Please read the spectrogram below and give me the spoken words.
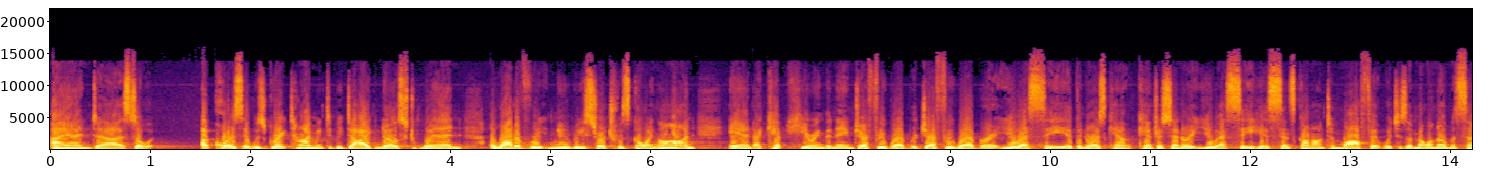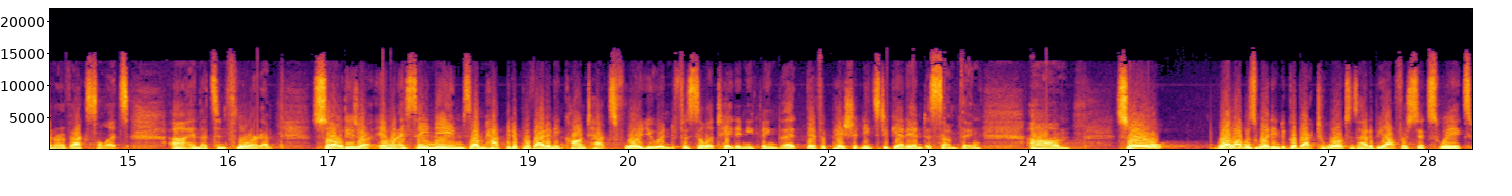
And uh, so of course, it was great timing to be diagnosed when a lot of re- new research was going on, and I kept hearing the name Jeffrey Weber, Jeffrey Weber at USC, at the Norris Can- Cancer Center at USC. He has since gone on to Moffitt, which is a melanoma center of excellence, uh, and that's in Florida. So these are, and when I say names, I'm happy to provide any contacts for you and facilitate anything that if a patient needs to get into something. Um, so while I was waiting to go back to work, since I had to be out for six weeks,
